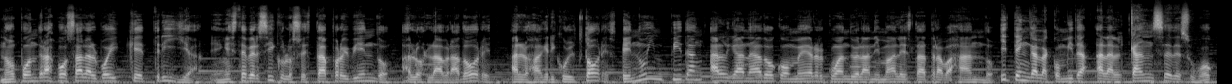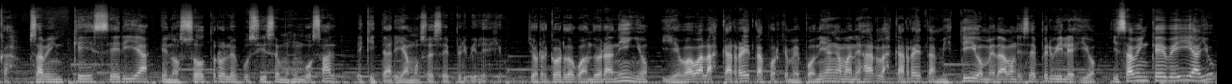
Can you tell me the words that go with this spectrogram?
No pondrás bozal al buey que trilla. En este versículo se está prohibiendo a los labradores, a los agricultores, que no impidan al ganado comer cuando el animal está trabajando y tenga la comida al alcance de su boca. ¿Saben qué sería que nosotros le pusiésemos un bozal? Le quitaríamos ese privilegio. Yo recuerdo cuando era niño y llevaba las carretas porque me ponían a manejar las carretas, mis tíos me daban ese privilegio. ¿Y saben qué veía yo?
